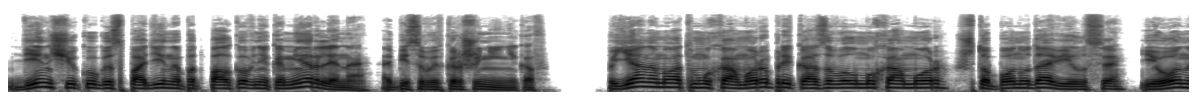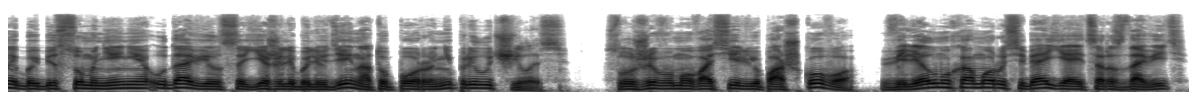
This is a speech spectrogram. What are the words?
Денщику господина подполковника Мерлина, описывает Крашенинников, пьяному от мухомора приказывал мухомор, чтоб он удавился, и он и бы без сомнения удавился, ежели бы людей на ту пору не прилучилось. Служивому Василию Пашкову велел мухомору себя яйца раздавить,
